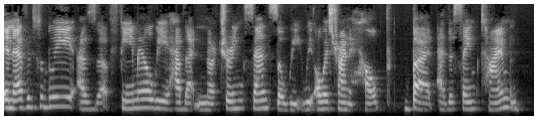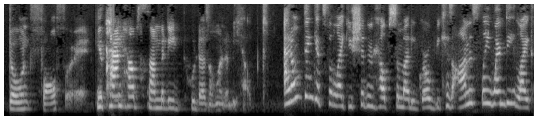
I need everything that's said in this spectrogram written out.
inevitably as a female we have that nurturing sense so we we always trying to help but at the same time don't fall for it. You can't help somebody who doesn't want to be helped. I don't think it's the like you shouldn't help somebody grow because honestly wendy like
